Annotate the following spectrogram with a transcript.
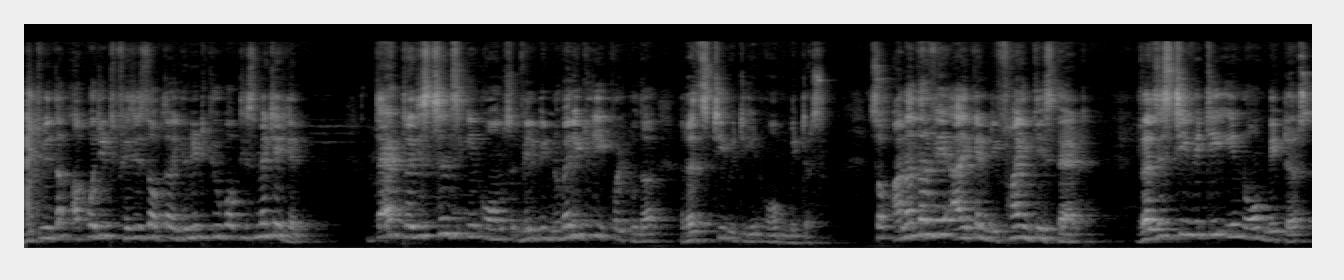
between the opposite faces of the unit cube of this material that resistance in ohms will be numerically equal to the resistivity in ohm meters. So another way I can define this that resistivity in ohm meters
